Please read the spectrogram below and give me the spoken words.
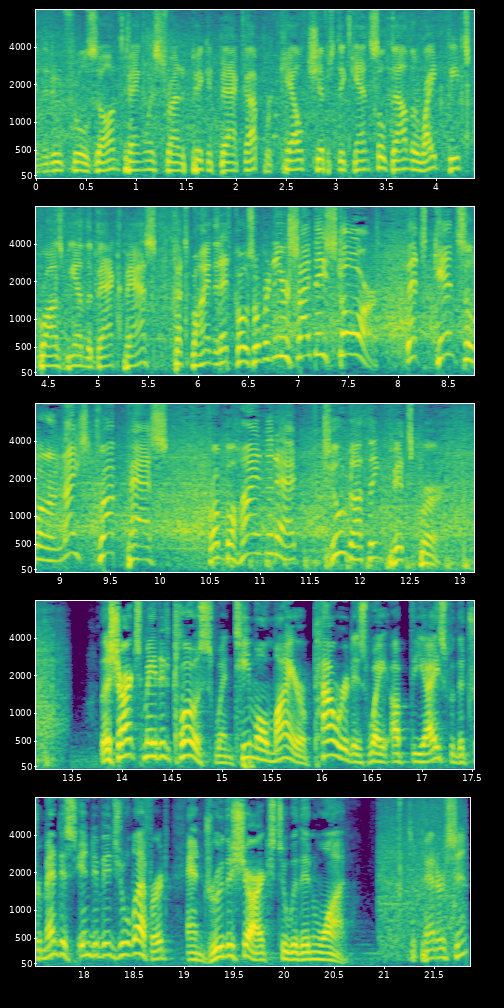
In the neutral zone, Penguins trying to pick it back up. Rakell chips to Guentzel down the right, feeds Crosby on the back pass, cuts behind the net, goes over near side, they score! That's Guentzel on a nice drop pass from behind the net, 2 0 Pittsburgh. The Sharks made it close when Timo Meier powered his way up the ice with a tremendous individual effort and drew the Sharks to within one. To Pettersson,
